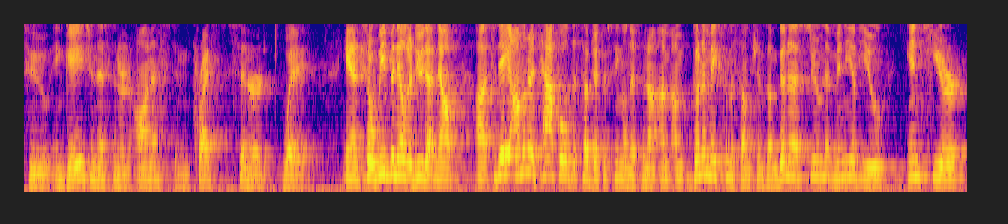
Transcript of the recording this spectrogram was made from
to engage in this in an honest and Christ centered way. And so we've been able to do that. Now, uh, today I'm going to tackle the subject of singleness, and I'm, I'm going to make some assumptions. I'm going to assume that many of you in here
